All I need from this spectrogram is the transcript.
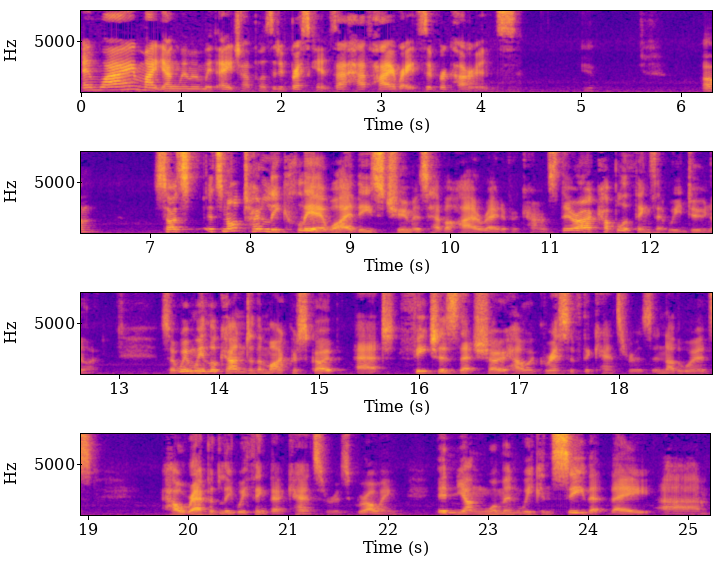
And why might young women with HR positive breast cancer have higher rates of recurrence? Yeah. Um, so it's it's not totally clear why these tumours have a higher rate of recurrence. There are a couple of things that we do know. So when we look under the microscope at features that show how aggressive the cancer is, in other words, how rapidly we think that cancer is growing, in young women we can see that they um,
